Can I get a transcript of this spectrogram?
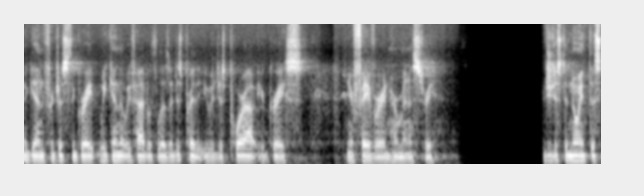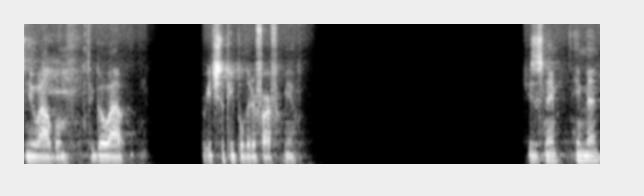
again for just the great weekend that we've had with Liz. I just pray that you would just pour out your grace and your favor in her ministry. Would you just anoint this new album to go out, reach the people that are far from you? In Jesus' name, amen.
